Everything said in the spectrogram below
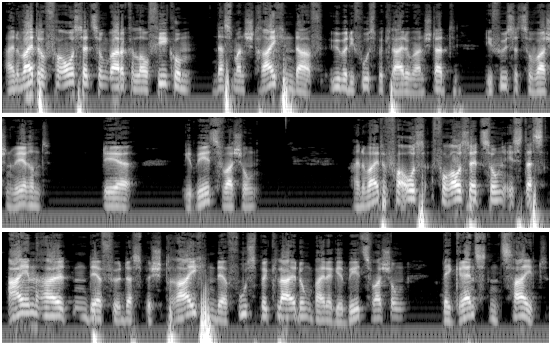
Eine weitere Voraussetzung, Barakallahu fikum, dass man streichen darf über die Fußbekleidung, anstatt die Füße zu waschen während der Gebetswaschung, eine weitere Voraussetzung ist das Einhalten der für das Bestreichen der Fußbekleidung bei der Gebetswaschung begrenzten Zeit.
